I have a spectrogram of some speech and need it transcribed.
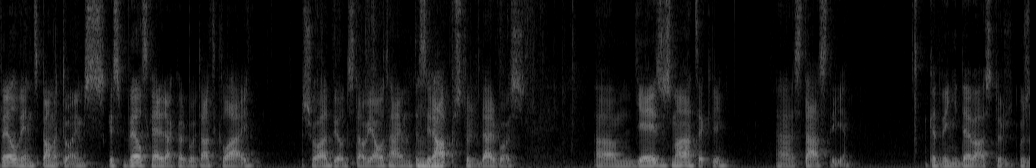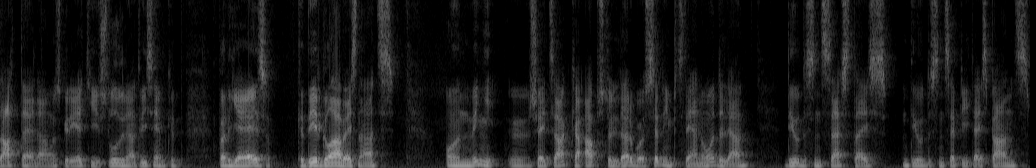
vēl viens pamatojums, kas vēl skaidrāk atklāja šo atbildi uz tavu jautājumu, tas mm -hmm. ir mhm. apstuļu darbos. Um, Jēzus mācekļi uh, stāstīja, kad viņi devās tur uz Atēnām, uz Grieķiju, sludināt visiem kad, par Jēzu, kad ir glābējs nācis. Un viņi uh, šeit saka, ka apstuļu darbos 17. nodaļā, 26. un 27. pāns.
